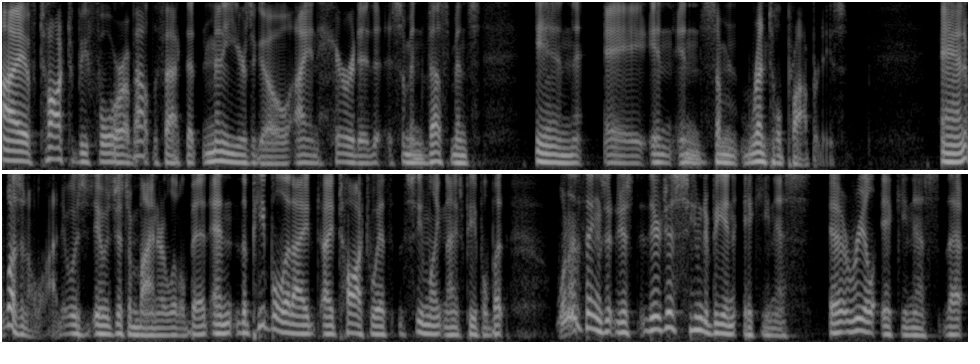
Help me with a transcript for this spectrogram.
I have talked before about the fact that many years ago I inherited some investments in a in in some rental properties. And it wasn't a lot. It was it was just a minor little bit. And the people that I, I talked with seemed like nice people, but one of the things that just there just seemed to be an ickiness, a real ickiness that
